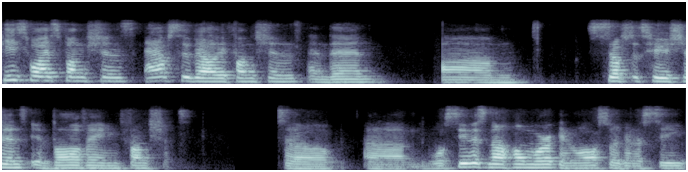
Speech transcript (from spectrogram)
Piecewise functions, absolute value functions, and then, um, substitutions involving functions. So, um, we'll see this in our homework and we're also gonna see,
